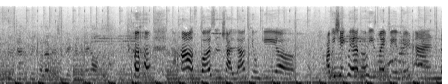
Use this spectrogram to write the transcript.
इन फ्यूचर कोई कोलैबोरेशन देखने मिलेगा आपको? हाँ ऑफ़ कोर्स इंशाल्लाह क्योंकि अभिषेक भैया तो he is my favourite and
